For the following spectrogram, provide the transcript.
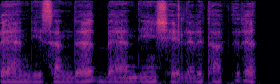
Beğendiysen de beğendiğin şeyleri takdir et.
